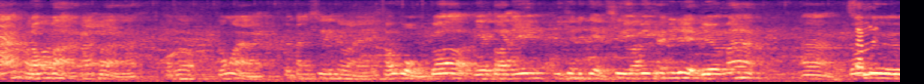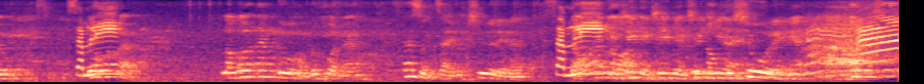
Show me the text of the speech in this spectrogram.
นะน้องหมาน้องหมาขอโทษน้องหมาจะตั้งชื่อใช่ไหมครับผมก็มีตอนนี้มีแคนดิเดตชื่มีอว่ามีแคนดิเดตเยอะมากอ่าก็สำคือสำลีเรียกว่าแบบเราก็นั่งดูของทุกคนนะน่าสนใจทุกชื่อเลยนะ สำลีแต่อย่างว่าเช่นอย่างเช่นอย่างเช่นน้องทิชชู่อะไรเงี้ยอ่า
